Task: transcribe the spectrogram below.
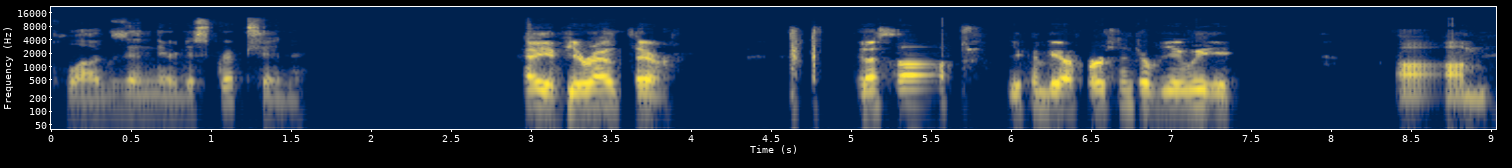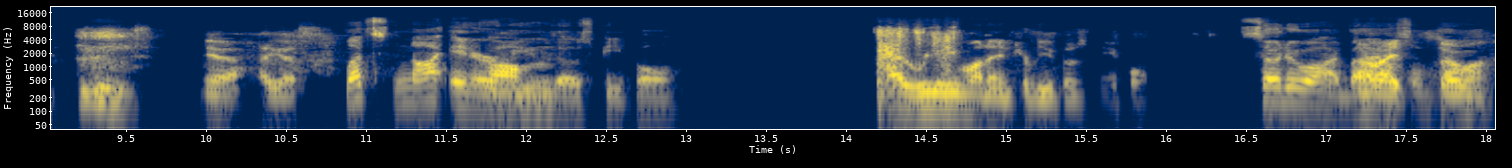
plugs in their description. Hey, if you're out there, hit us up. You can be our first interviewee. Um, yeah, I guess Let's not interview Um, those people. I really want to interview those people. So do I, but All I right, also so don't.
